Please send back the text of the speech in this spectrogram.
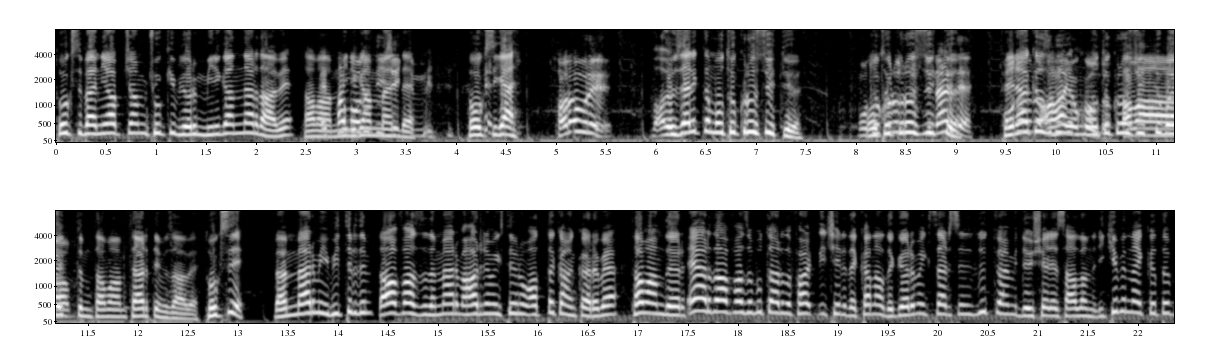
Toksi ben ne yapacağımı çok iyi biliyorum. Minigun nerede abi? E, Tamam tam onu minigun bende. Toksi gel. Para burayı. Özellikle motocross üstü. Motocross üstü üstü. Nerede? Fena oldu. Motocross Tamam. üstü bayılttım. Tamam tertemiz abi. Toksi ben mermiyi bitirdim. Daha fazla da mermi harcamak istemiyorum. Atla kanka arabaya. Tamamdır. Eğer daha fazla bu tarzda farklı içeride kanalda görmek isterseniz lütfen videoyu şöyle sağlamdır. 2000 like atıp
